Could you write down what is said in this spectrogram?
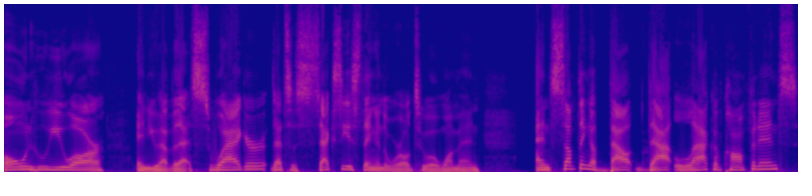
own who you are, and you have that swagger, that's the sexiest thing in the world to a woman. And something about that lack of confidence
